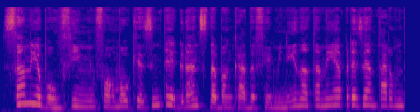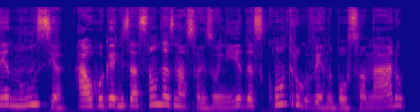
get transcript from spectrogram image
Samia Bonfim informou que as integrantes da bancada feminina também apresentaram denúncia à Organização das Nações Unidas contra o governo Bolsonaro,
